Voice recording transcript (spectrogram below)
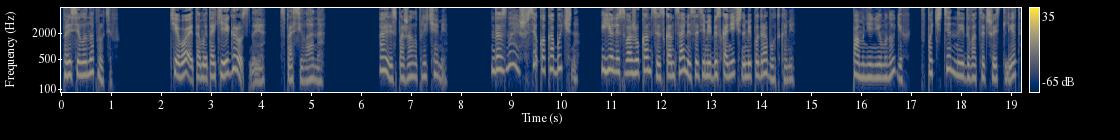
присела напротив. «Чего это мы такие грустные?» — спросила она. Айрис пожала плечами. «Да знаешь, все как обычно. Еле свожу концы с концами с этими бесконечными подработками. По мнению многих, в почтенные 26 лет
